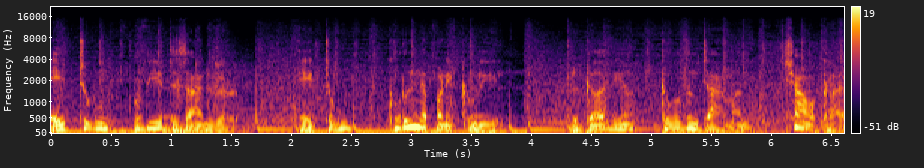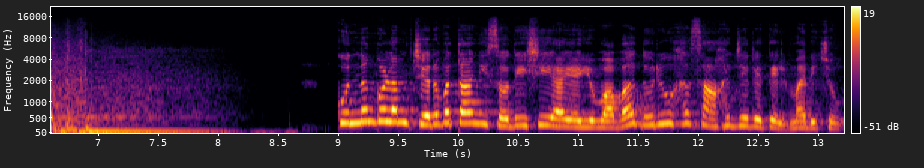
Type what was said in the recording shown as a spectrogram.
ഏറ്റവും പുതിയ ഡിസൈനുകൾ ഏറ്റവും കുറഞ്ഞ പണിക്കൂലിയിൽ ഗോൾഡൻ ഡയമണ്ട് കുന്നംകുളം ചെറുവത്താനി സ്വദേശിയായ യുവാവ് ദുരൂഹ സാഹചര്യത്തിൽ മരിച്ചു.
